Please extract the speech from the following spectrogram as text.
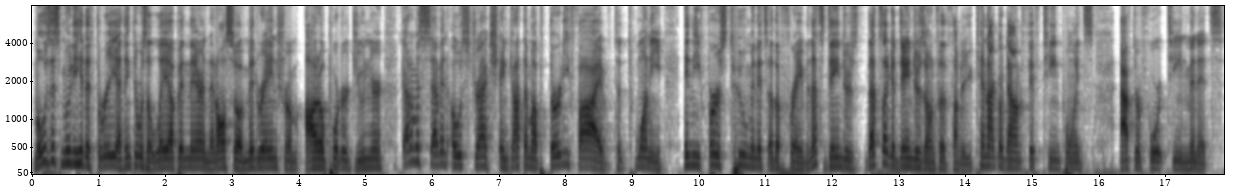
Moses Moody hit a three. I think there was a layup in there, and then also a mid range from Otto Porter Jr. Got him a 7 0 stretch and got them up 35 to 20 in the first two minutes of the frame. And that's dangerous. That's like a danger zone for the Thunder. You cannot go down 15 points after 14 minutes.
